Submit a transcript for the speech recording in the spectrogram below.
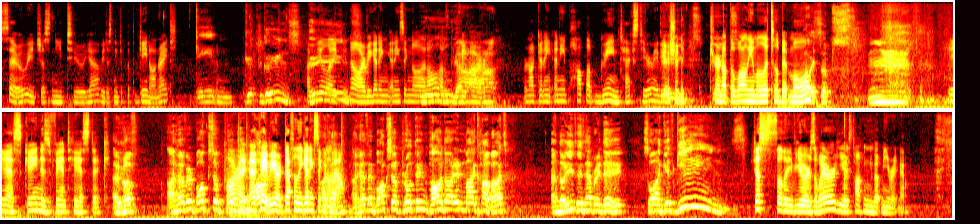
So we just need to, yeah, we just need to put the gain on, right? Gain. And Get the gains. I feel like, no, are we getting any signal at all? I don't think we are. We're not getting any pop-up green text here. Maybe I should turn up the volume a little bit more. Biceps. Mm. Yes, gain is fantastic. I have, I have a box of protein. All right, okay, powder. we are definitely getting signal I now. I have a box of protein powder in my cupboard, and I eat it every day, so I get gains. Just so the viewer is aware, he is talking about me right now.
